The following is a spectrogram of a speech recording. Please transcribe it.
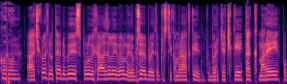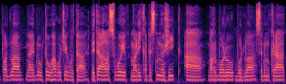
korun. A ačkoliv do té doby spolu vycházeli velmi dobře, byly to prostě kamarádky, puberťačky, tak Marie popadla na jednou touha po těch botách, vytáhla svůj malý kapesní nožík a Barboru bodla sedmkrát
